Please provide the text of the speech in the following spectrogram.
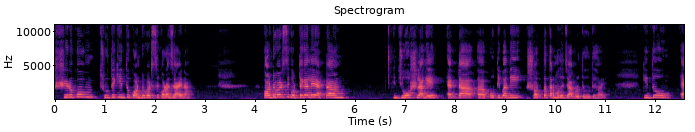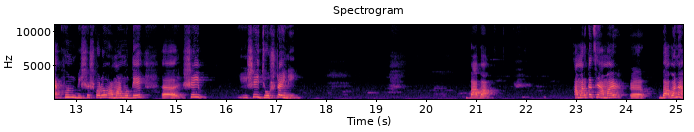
সেরকম থ্রুতে কিন্তু কন্ট্রোভার্সি করা যায় না। কন্ট্রোভার্সি করতে গেলে একটা জোশ লাগে, একটা প্রতিবাদী সত্তা তার মধ্যে জাগ্রত হতে হয়। কিন্তু এখন বিশ্বাস করো, আমার মধ্যে সেই সেই জোশটাই নেই। বাবা। আমার কাছে আমার বাবা না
